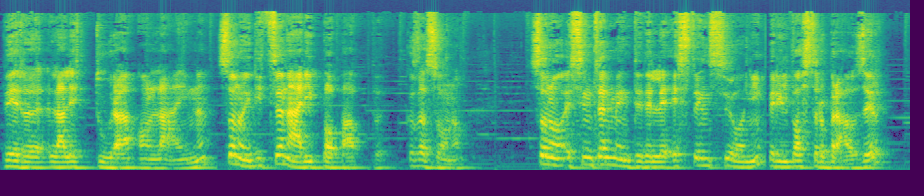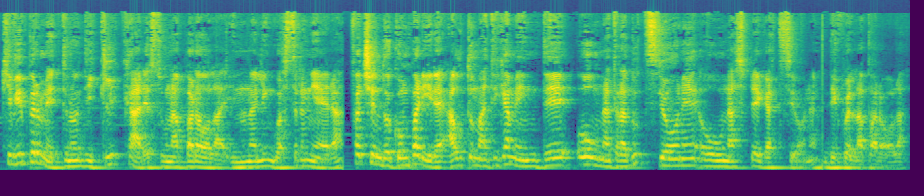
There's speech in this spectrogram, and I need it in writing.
per la lettura online sono i dizionari pop-up. Cosa sono? Sono essenzialmente delle estensioni per il vostro browser che vi permettono di cliccare su una parola in una lingua straniera facendo comparire automaticamente o una traduzione o una spiegazione di quella parola.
